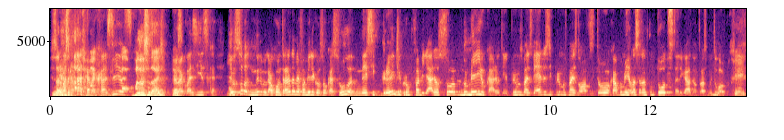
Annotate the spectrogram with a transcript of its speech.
Fizeram uma cidade. Era quase isso. É, fazer uma cidade. Era isso. quase isso, cara. E eu sou, ao contrário da minha família, que eu sou caçula, nesse grande grupo familiar, eu sou no meio, cara. Eu tenho primos mais velhos e primos mais novos. Então eu acabo me relacionando com todos, tá ligado? É um troço muito louco. Sim.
